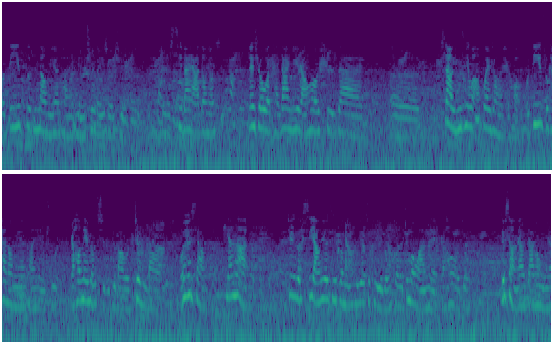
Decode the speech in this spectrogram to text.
我第一次听到民乐团演出的一首曲子，就是西班牙斗牛曲。那时候我才大一，然后是在呃校迎新晚会上的时候，我第一次看到民乐团演出，然后那首曲子就把我震到了。我就想，天呐，这个西洋乐器和民族乐器可以融合的这么完美，然后我就就想要加入民乐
